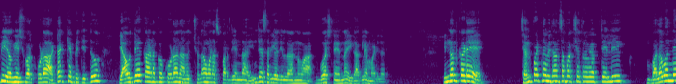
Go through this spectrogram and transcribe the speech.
ಪಿ ಯೋಗೇಶ್ವರ್ ಕೂಡ ಹಠಕ್ಕೆ ಬಿದ್ದಿದ್ದು, ಯಾವುದೇ ಕಾರಣಕ್ಕೂ ಕೂಡ ನಾನು ಚುನಾವಣಾ ಸ್ಪರ್ಧೆಯಿಂದ ಹಿಂದೆ ಸರಿಯೋದಿಲ್ಲ ಅನ್ನುವ ಘೋಷಣೆಯನ್ನು ಈಗಾಗಲೇ ಮಾಡಿದ್ದಾರೆ. ಇನ್ನೊಂದು ಕಡೆ ಚನ್ನಪಟ್ಟಣ ವಿಧಾನಸಭಾ ಕ್ಷೇತ್ರ ವ್ಯಾಪ್ತಿಯಲ್ಲಿ ಬಲವನ್ನೇ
